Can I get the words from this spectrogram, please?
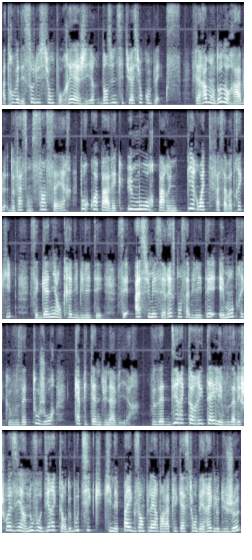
à trouver des solutions pour réagir dans une situation complexe. Faire amende honorable de façon sincère, pourquoi pas avec humour par une pirouette face à votre équipe, c'est gagner en crédibilité, c'est assumer ses responsabilités et montrer que vous êtes toujours capitaine du navire. Vous êtes directeur retail et vous avez choisi un nouveau directeur de boutique qui n'est pas exemplaire dans l'application des règles du jeu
